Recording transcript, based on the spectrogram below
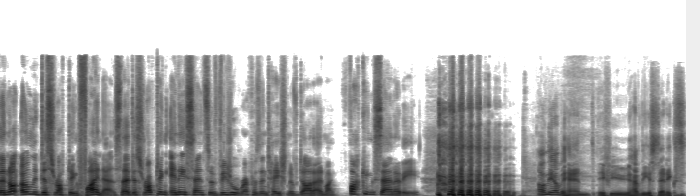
they're not only disrupting finance, they're disrupting any sense of visual representation of data and my fucking sanity. On the other hand, if you have the aesthetics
